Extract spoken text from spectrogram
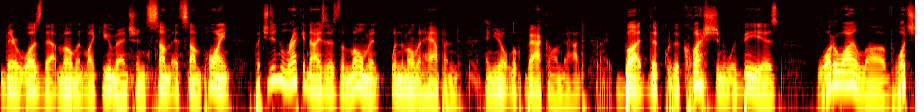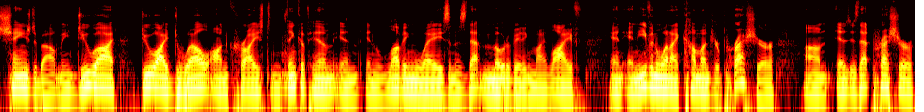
there was that moment like you mentioned some at some point but you didn't recognize it as the moment when the moment happened and you don't look back on that. Right. but the the question would be is what do I love? What's changed about me? Do I do I dwell on Christ and think of him in in loving ways and is that motivating my life? And and even when I come under pressure um, is, is that pressure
